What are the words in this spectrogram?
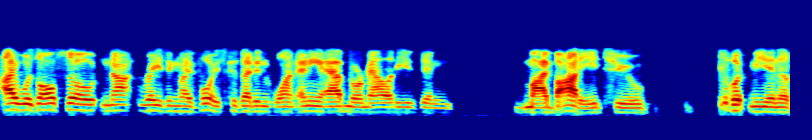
I was also not raising my voice because I didn't want any abnormalities in my body to put me in a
